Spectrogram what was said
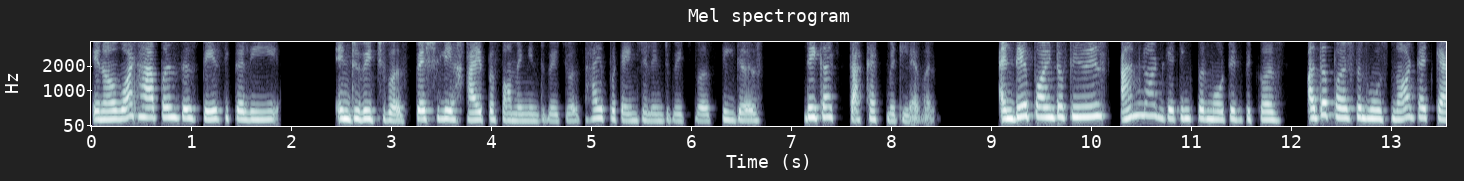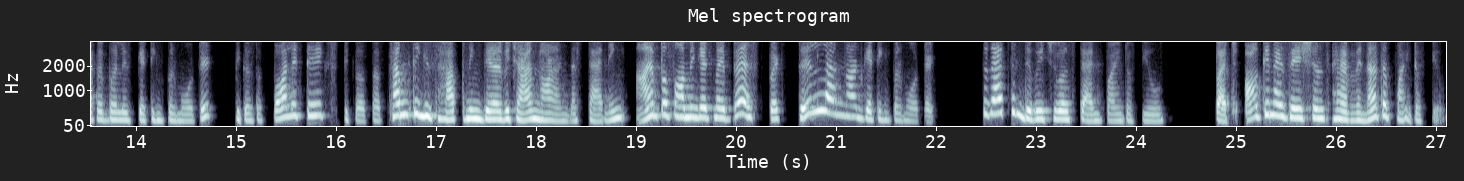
You know, what happens is basically individuals, especially high performing individuals, high potential individuals, leaders, they got stuck at mid level. And their point of view is I'm not getting promoted because other person who's not that capable is getting promoted because of politics, because of something is happening there which I'm not understanding. I'm performing at my best, but still I'm not getting promoted. So that's individual standpoint of view. But organizations have another point of view.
